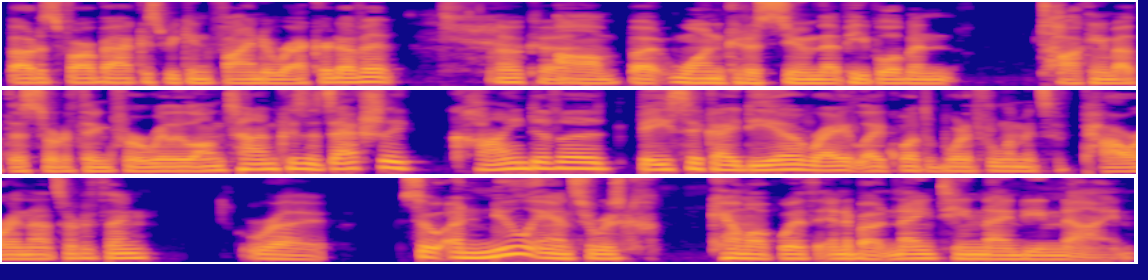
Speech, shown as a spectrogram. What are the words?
about as far back as we can find a record of it. Okay. Um, but one could assume that people have been talking about this sort of thing for a really long time because it's actually kind of a basic idea, right? Like what what are the limits of power and that sort of thing. right. So a new answer was come up with in about 1999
